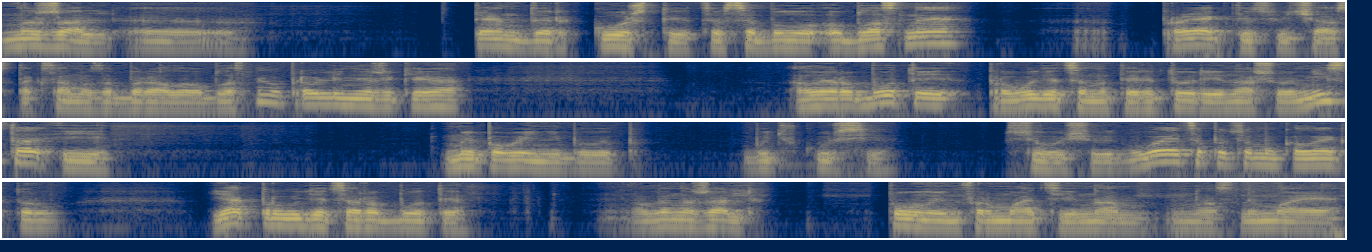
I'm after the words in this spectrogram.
На жаль, е, тендер, кошти це все було обласне. Е, Проекти в свій час так само забирало обласне управління ЖКГ. Але роботи проводяться на території нашого міста, і ми повинні були б бути в курсі всього, що відбувається по цьому колектору, як проводяться роботи. Але, на жаль, повної інформації нам у нас немає.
